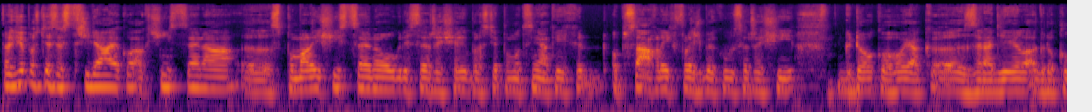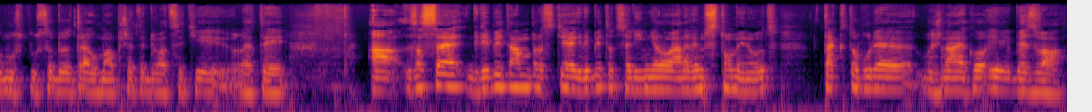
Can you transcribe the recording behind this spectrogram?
Takže prostě se střídá jako akční scéna eh, s pomalejší scénou, kdy se řeší prostě pomocí nějakých obsáhlých flashbacků se řeší, kdo koho jak zradil a kdo komu způsobil trauma před 20 lety A zase, kdyby tam prostě, kdyby to celé mělo, já nevím, 100 minut, tak to bude možná jako i bezva.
